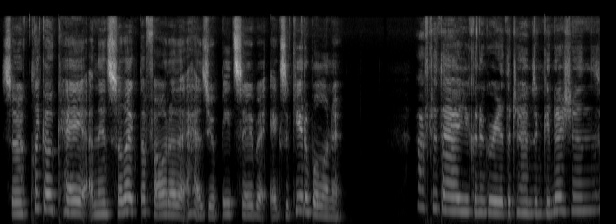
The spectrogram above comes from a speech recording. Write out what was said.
So click OK and then select the folder that has your Beat Saber executable in it. After that, you can agree to the terms and conditions,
